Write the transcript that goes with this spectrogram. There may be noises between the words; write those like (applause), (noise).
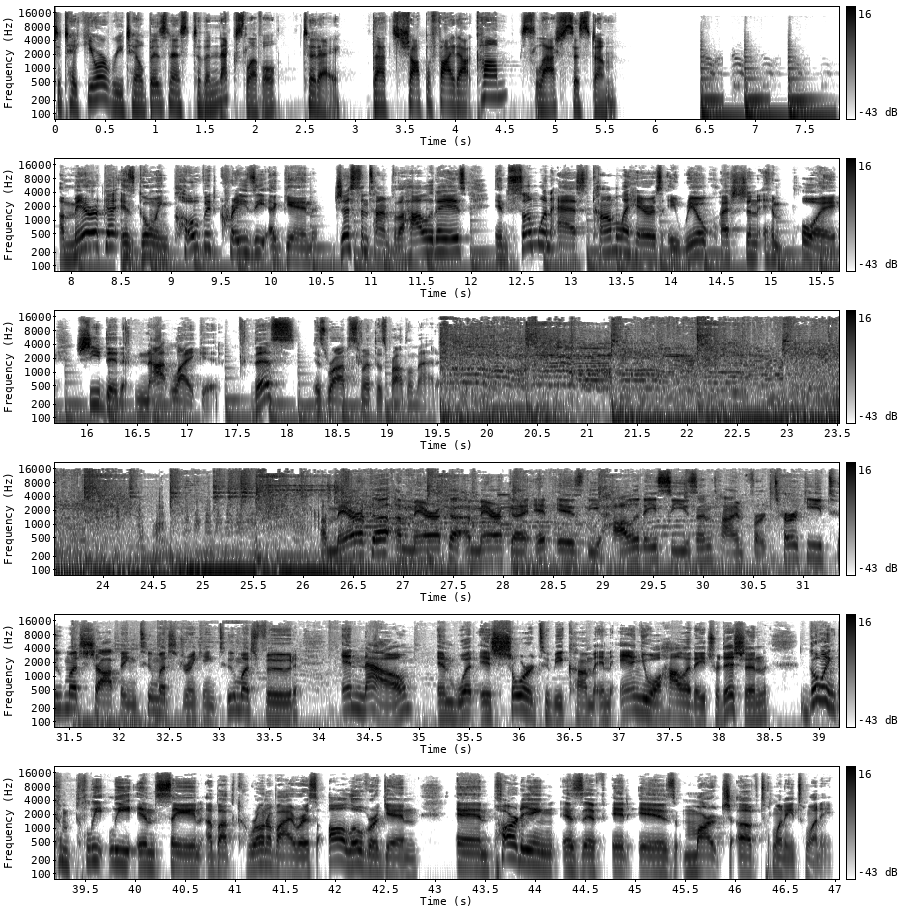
to take your retail business to the next level today. That's shopify.com slash system. America is going COVID crazy again just in time for the holidays, and someone asked Kamala Harris a real question, and boy, she did not like it. This is Rob Smith is Problematic. America, America, America. It is the holiday season, time for turkey, too much shopping, too much drinking, too much food. And now, in what is sure to become an annual holiday tradition, going completely insane about the coronavirus all over again and partying as if it is March of 2020.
